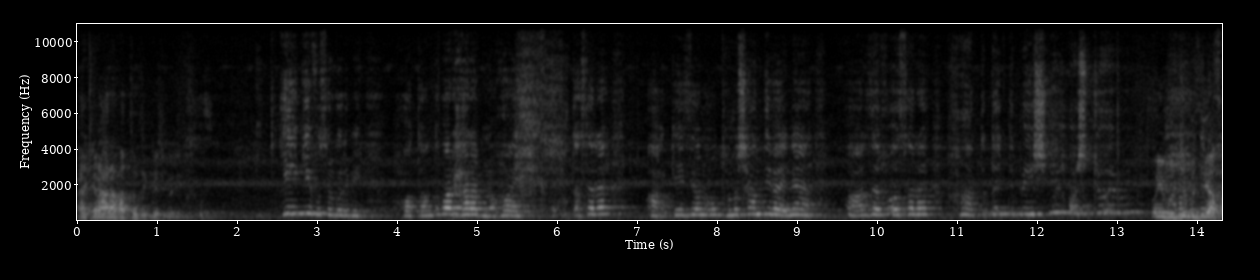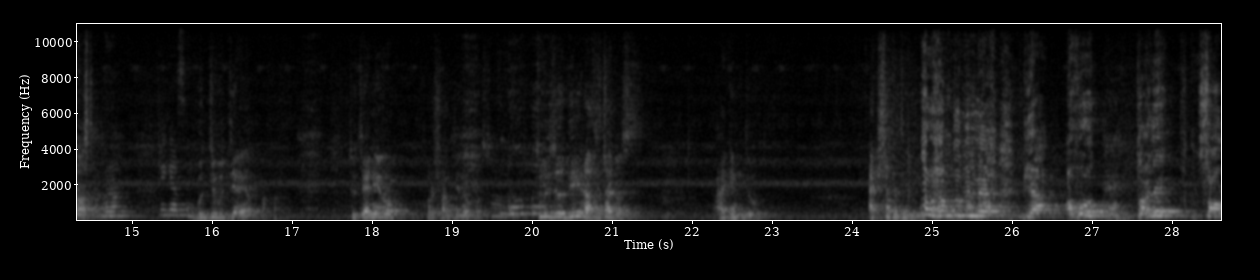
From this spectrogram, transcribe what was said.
আমি কেন আর আবার জিজ্ঞেস করি। কি কি ফুসল করবি? হতান তো বার খারাপ নহয় তাছাড়া আগে যেন অথনো শান্তি পাই না। আর যার ফসারা হাত থাকতে বেশি কষ্ট ওই বুঝছি বুঝছি আপা ঠিক আছে। বুঝছি আপা তুই চাইনিও কোনো শান্তি নেই বস তুই যদি রাজি থাকিস আমি কিন্তু একসাথে তুই আলহামদুলিল্লাহ গিয়া অভূত তাহলে চল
